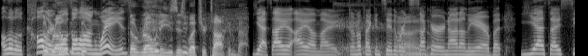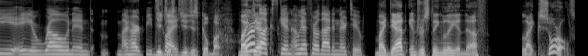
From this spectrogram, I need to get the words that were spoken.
a little color ro- goes a the- long ways. The Ronies is what you're talking about. yes, I, I am. I don't know if I can say the word sucker know. or not on the air, but yes, I see a roan and my heart beats You twice. just you just go buck. My or a dad buckskin. I'm gonna throw that in there too. my dad interestingly enough likes sorrels.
